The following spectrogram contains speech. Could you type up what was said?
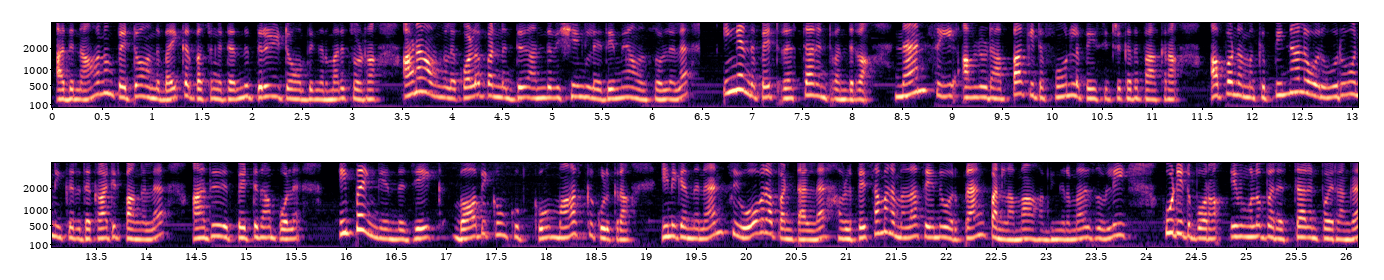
அது நானும் பெட்டும் அந்த பைக்கர் பசங்கிட்ட இருந்து திருடிட்டோம் அப்படிங்கிற மாதிரி சொல்றான். ஆனா அவங்கள கொலை பண்ணது அந்த விஷயங்கள் எதையுமே அவன் சொல்லல. இங்க இந்த பெட் ரெஸ்டாரண்ட் வந்துடுறான். நான்சி அவளோட அப்பா கிட்ட போன்ல பேசிட்டு இருக்கதை பாக்குறான் அப்போ நமக்கு பின்னால ஒரு உருவம் நிக்கிறத காட்டியிருப்பாங்கல்ல அது பெட்டு தான் போல. இப்போ இங்கே இந்த ஜேக் பாபிக்கும் குப்க்கும் மாஸ்க் கொடுக்குறான். இன்னைக்கு அந்த நான்சி ஓவராக பண்ணிட்டால அவளை பேசாமல் நம்ம எல்லாம் சேர்ந்து ஒரு ப்ராங்க் பண்ணலாமா அப்படிங்கிற மாதிரி சொல்லி கூட்டிகிட்டு போகிறான் இவங்களும் இப்போ ரெஸ்டாரண்ட் போயிடுறாங்க.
